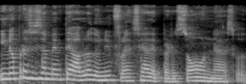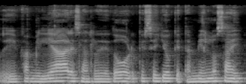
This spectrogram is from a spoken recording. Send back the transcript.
Y no precisamente hablo de una influencia de personas o de familiares alrededor, qué sé yo, que también los hay,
